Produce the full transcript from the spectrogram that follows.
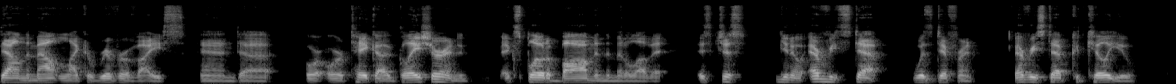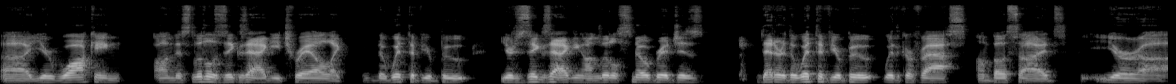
down the mountain like a river of ice, and uh, or or take a glacier and explode a bomb in the middle of it. It's just you know every step was different. Every step could kill you. Uh, you're walking on this little zigzaggy trail, like the width of your boot. You're zigzagging on little snow bridges that are the width of your boot with crevasse on both sides. You're uh,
